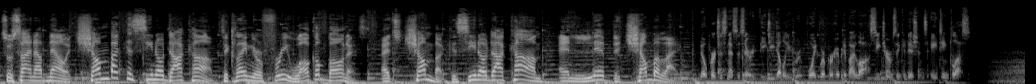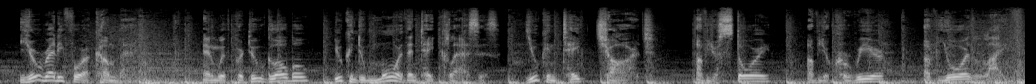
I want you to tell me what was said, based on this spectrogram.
So sign up now at chumbacasino.com to claim your free welcome bonus. That's chumbacasino.com and live the Chumba life. No purchase necessary. VGW Group. Void were prohibited by law. See terms and conditions. 18 plus. You're ready for a comeback. And with Purdue Global, you can do more than take classes. You can take charge of your story, of your career, of your life.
